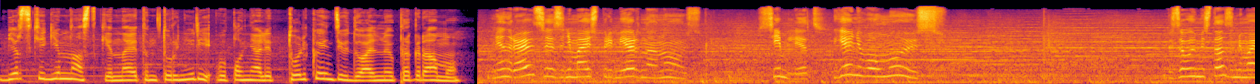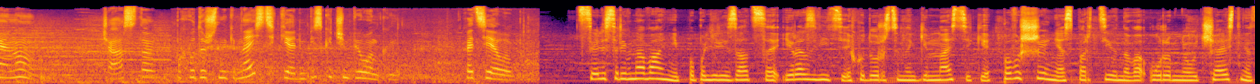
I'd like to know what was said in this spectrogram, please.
Бердские гимнастки на этом турнире выполняли только индивидуальную программу. Мне нравится, я занимаюсь примерно, ну, 7 лет. Я не волнуюсь. Призовые места занимаю, ну, часто. По художественной гимнастике олимпийской чемпионкой. Хотела бы. Цель соревнований – популяризация и развитие художественной гимнастики, повышение спортивного уровня участниц,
